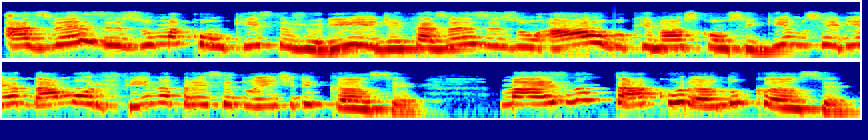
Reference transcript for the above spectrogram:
às vezes, uma conquista jurídica, às vezes, um, algo que nós conseguimos seria dar morfina para esse doente de câncer, mas não está curando o câncer.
